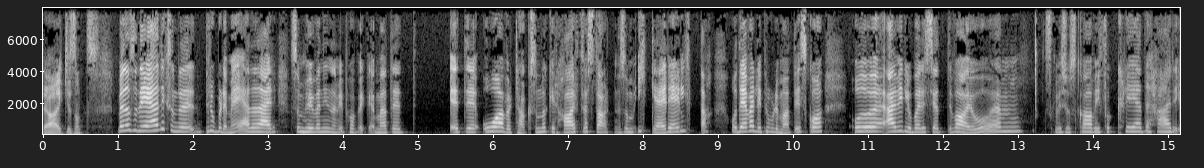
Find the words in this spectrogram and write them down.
ja, ikke sant. Men altså, det er liksom det, problemet er det der som hun venninna mi påpeker, med at et, et eh, overtak som dere har fra starten som ikke er reelt. da. Og det er veldig problematisk. Og, og jeg vil jo bare si at det var jo em, Skal vi se, skal vi forkle det her i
